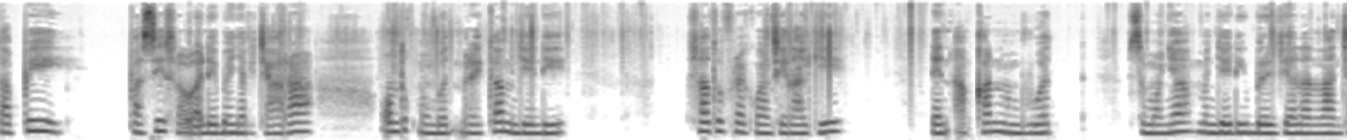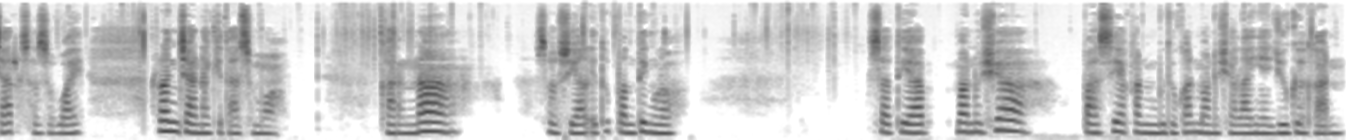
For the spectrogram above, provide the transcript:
Tapi pasti selalu ada banyak cara untuk membuat mereka menjadi satu frekuensi lagi dan akan membuat semuanya menjadi berjalan lancar sesuai rencana kita semua. Karena sosial itu penting loh. Setiap manusia pasti akan membutuhkan manusia lainnya juga kan.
